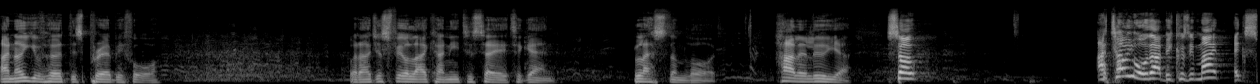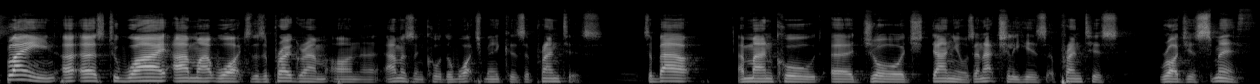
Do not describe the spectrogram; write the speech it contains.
I know you've heard this prayer before, but I just feel like I need to say it again. Bless them, Lord. Hallelujah. So, I tell you all that because it might explain uh, as to why I might watch. There's a program on uh, Amazon called The Watchmaker's Apprentice. It's about a man called uh, George Daniels and actually his apprentice, Roger Smith.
